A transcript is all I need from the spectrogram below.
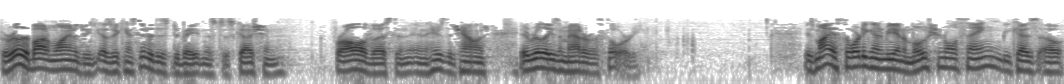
But really, the bottom line is, as we consider this debate and this discussion, for all of us, and, and here's the challenge it really is a matter of authority. Is my authority going to be an emotional thing? Because oh,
